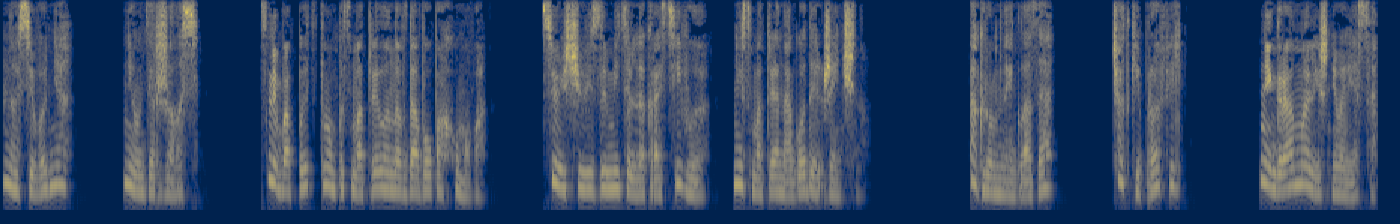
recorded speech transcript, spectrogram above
Но сегодня не удержалась. С любопытством посмотрела на вдову Пахомова, все еще изумительно красивую, несмотря на годы, женщину. Огромные глаза, четкий профиль, ни грамма лишнего веса.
